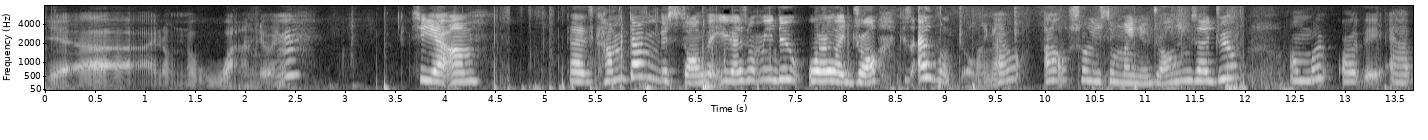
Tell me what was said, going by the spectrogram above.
Yeah, I don't know what I'm doing. So yeah, um, guys, comment down the song that you guys want me to do, or like draw, because I love drawing. I'll, I'll show you some of my new drawings I drew. Um, where are they at?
